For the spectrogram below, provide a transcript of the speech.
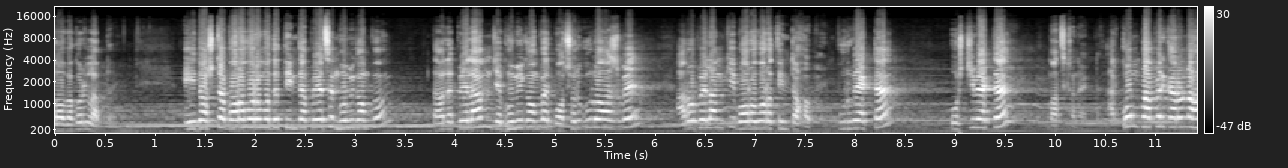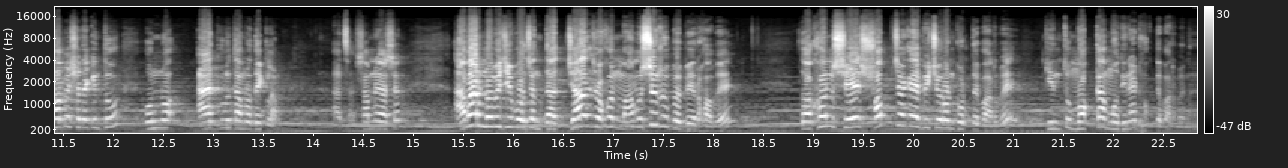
তওবা করে লাভ নাই। এই দশটা বড় বড় মধ্যে তিনটা পেয়েছেন ভূমিকম্প। তাহলে পেলাম যে ভূমিকম্পের বছরগুলো আসবে। আরও পেলাম কি বড় বড় তিনটা হবে। পূর্বে একটা, পশ্চিমে একটা মাঝখানে একটা। আর কোন পাপের কারণে হবে সেটা কিন্তু অন্য আয়াতগুলোতে আমরা দেখলাম। আচ্ছা সামনে আসেন। আবার নবীজি বলছেন, দাজ্জাল যখন মানুষের রূপে বের হবে, তখন সে সব জায়গায় বিচরণ করতে পারবে, কিন্তু মক্কা, মদিনায় ঢুকতে পারবে না।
